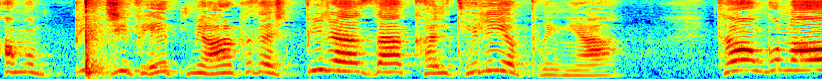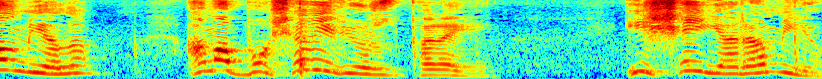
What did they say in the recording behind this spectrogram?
Ama bir cif etmiyor arkadaş. Biraz daha kaliteli yapın ya. Tamam bunu almayalım. Ama boşa veriyoruz parayı. İşe yaramıyor.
